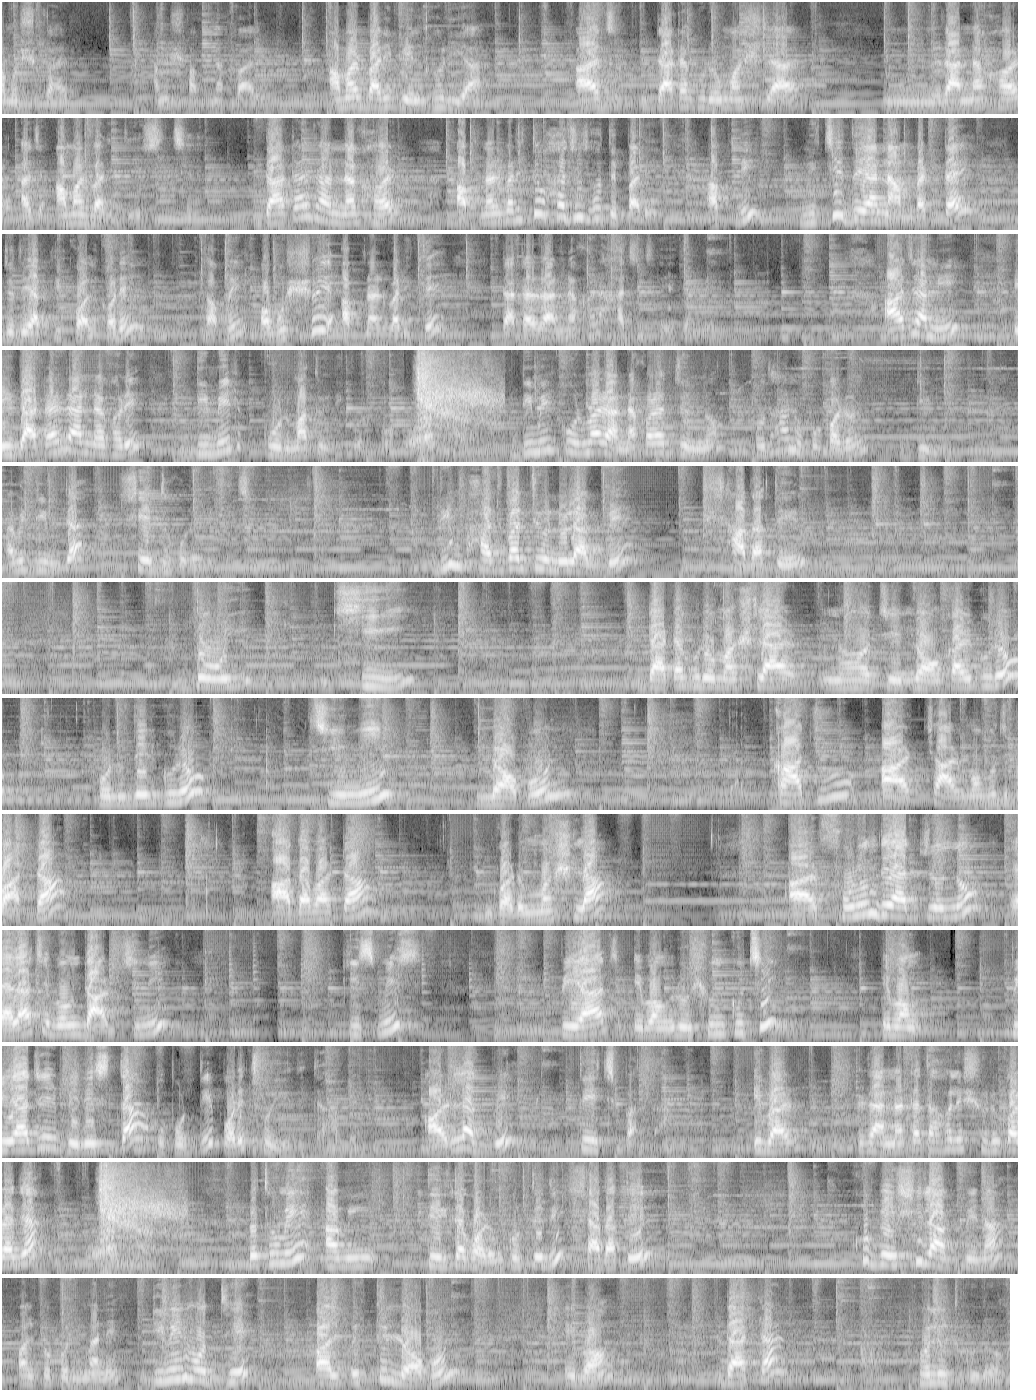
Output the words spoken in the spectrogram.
নমস্কার, আমি স্বপ্না পাল। আমার বাড়ি বেলঘরিয়া। আজ ডাটা গুঁড়ো মশলা রান্নাঘর আজ আমার বাড়িতে এসেছে। ডাটা রান্নাঘর আপনার বাড়িতেও হাজির হতে পারে। আপনি নিচে দেয়া নাম্বারটায় যদি আপনি কল করেন, তবে অবশ্যই আপনার বাড়িতে ডাটার রান্নাঘর হাজির হয়ে যাবে। আজ আমি এই ডাটার রান্নাঘরে ডিমের কোরমা তৈরি করব। ডিমের কোরমা রান্না করার জন্য প্রধান উপকরণ ডিম। আমি ডিমটা সেদ্ধ করে রেখেছি। ডিম ভাজবার জন্য লাগবে সাদা তেল দই ঘি ডাটা গুঁড়ো মশলার উম, হচ্ছে লঙ্কার গুঁড়ো হলুদের গুঁড়ো চিনি লবণ কাজু আর চারমগজ বাটা আদা বাটা গরম মশলা আর ফোড়ন দেওয়ার জন্য এলাচ এবং দারচিনি কিশমিশ পেঁয়াজ এবং রসুন কুচি এবং পেঁয়াজের বেরেস্তা উপর দিয়ে পরে ছড়িয়ে দিতে হবে। আর লাগবে তেজপাতা। এবার রান্নাটা তাহলে শুরু করা যাক। প্রথমে আমি তেলটা গরম করতে দিই, সাদা তেল। খুব বেশি লাগবে না, অল্প পরিমাণে। ডিমের মধ্যে অল্প একটু লবণ এবং ডাটা, হলুদ গুঁড়ো।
